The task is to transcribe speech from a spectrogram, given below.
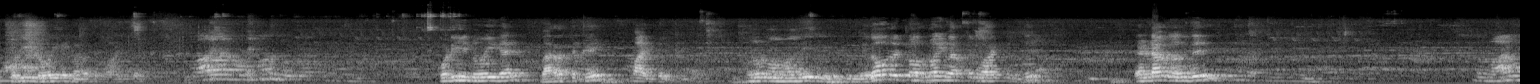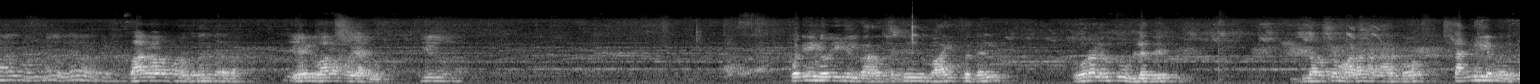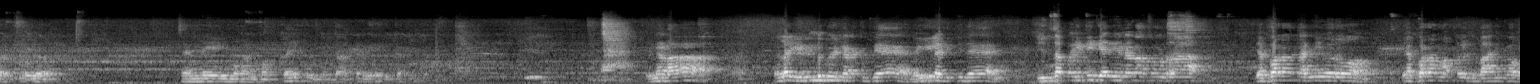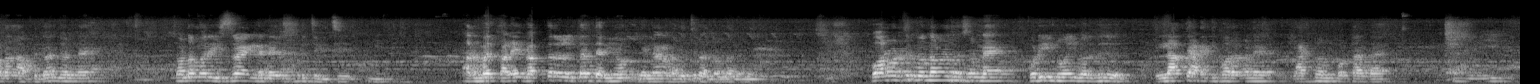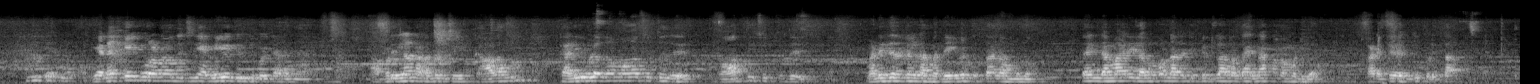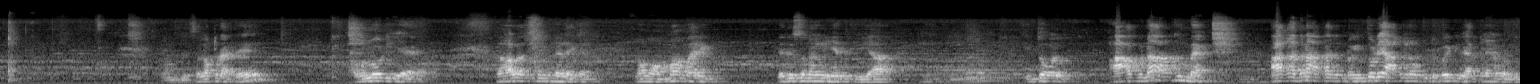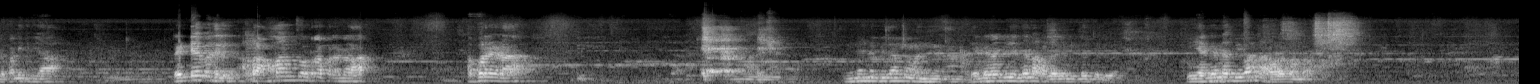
கொடிய நோய்கள் வரதுக்கு வாய்ப்பு. கொடிய நோய்கள் வர்றதுக்கு வாய்ப்பு இருக்கு. ஏதோ ஒரு இன்னொரு நோய் வரதுக்கு வாய்ப்பு இருக்கு. ரெண்டாவது வந்து வார வாரம் போன புதன்கிழமை ஏழு வாரம் போயாகணும் கொடிய நோய்கள் வர்றதுக்கு வாய்ப்புகள் ஓரளவுக்கு உள்ளது. இந்த வருஷம் மழை நல்லா இருக்கும். தண்ணியில கொஞ்சம் பிரச்சனை வரும். சென்னை மாநில மக்கள் கொஞ்சம் ஜாக்கிரதையா இருக்காங்க. என்னடா எல்லாம் இருண்டு போய் கிடக்குதே வெயில் அடிக்குதே. இந்த பைத்தியக்காரி என்னடா சொல்றா? எப்படா தண்ணி வரும்? எப்படா மக்களுக்கு பாதிப்பாகணும் அப்படிதான் சொன்னேன். சொன்ன மாதிரி இஸ்ராயல் என்ன பிடிச்சிருச்சு. அது மாதிரி பழைய பக்தர்களுக்கு தான் தெரியும் என்ன நடந்துச்சு நான் சொன்னது போன வருஷத்துக்கு முந்தான சொன்னேன் கொடி நோய் வருது எல்லாத்தையும் அடக்கி போறாங்கன்னு லாக்டவுன் போட்டாங்க. எனக்கே கொரோனா வந்துச்சு என்னையே திருப்பி போயிட்டாருங்க அப்படிலாம் நடந்துச்சு. காலம் கலி உலகமாக சுத்துது மாத்தி சுத்துது. மனிதர்கள் நம்ம தெய்வத்தை தான் நம்பணும். இந்த மாதிரி லவ் பண்ணாத டிக்கெட்லாம் வந்தால் என்ன பண்ண முடியும்? கடைசி வரைக்கும் இப்படித்தான். அப்படி சொல்லக்கூடாது. அவனுடைய கால சூழ்நிலைகள். நம்ம அம்மா மாதிரி. எது சொன்னாலும் நீ ஏற்றுக்குவியா இதோ ஆகுனா ஆகுமே. ஆகாதுன்னா ஆகாது இதோடய ஆகலை விட்டுட்டு போய் நீ வேற கல்யாணம் பண்ணிக்கிற பண்ணிக்கிறியா? ரெண்டே பதில். அப்புறம் அம்மான்னு சொல்ற அப்புறம் என்னடா? அப்புறம் என்னடா? என்ன வந்தேன் நான். என்ன நம்பி இருந்தா நான் அவ்வளவு நம்பி தான் சொல்லுவேன் நீ என்ன நம்பி வா நான் அவ்வளவு நம்புறேன்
